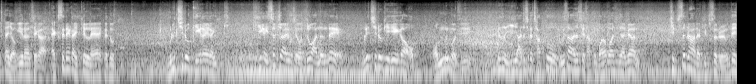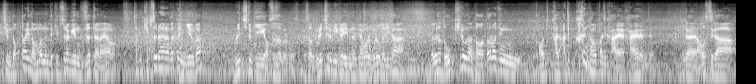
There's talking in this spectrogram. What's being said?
일단 여기는 제가 엑스레이가 있길래 그래도 물리치료 기계가 기, 기계가 있을 줄 알고 제가 들어왔는데 물리치료 기계가 없, 없는 거지. 그래서 이 아저씨가 자꾸 의사 아저씨가 자꾸 뭐라고 하시냐면 깁스를 하래요 깁스를. 근데 지금 넉 달이 넘었는데 깁스를 하기는 늦었잖아요. 자꾸 깁스를 하라고 했던 이유가 물리치료 기계가 없어서 그런 거죠. 그래서 물리치료 기계가 있는 병원을 물어보니까 여기서 또 5km나 더 떨어진 어- 가- 아주 큰 병원까지 가야 가야 된대요. 그러니까 라오스가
